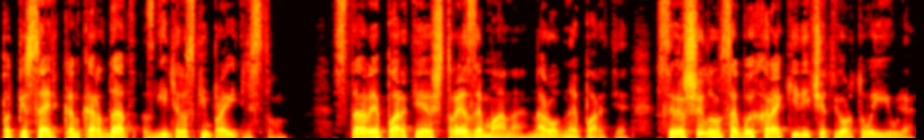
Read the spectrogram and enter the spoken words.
подписать конкордат с гитлеровским правительством. Старая партия Штреземана, Народная партия, совершила над собой харакири 4 июля.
